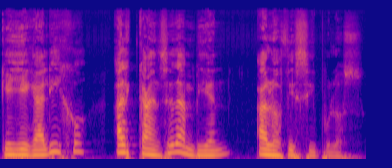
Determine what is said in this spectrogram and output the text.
que llega al Hijo alcance también a los discípulos.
